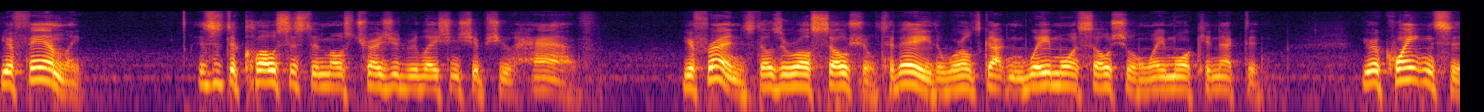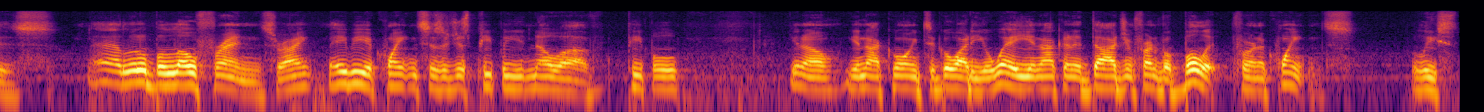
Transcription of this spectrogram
Your family. This is the closest and most treasured relationships you have. Your friends, those are all social. Today, the world's gotten way more social and way more connected. Your acquaintances, eh, a little below friends, right? Maybe acquaintances are just people you know of, people, you know, you're not going to go out of your way. You're not going to dodge in front of a bullet for an acquaintance. At least,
